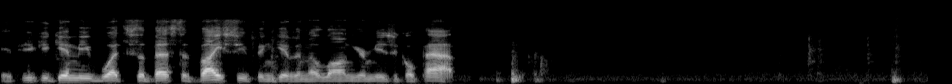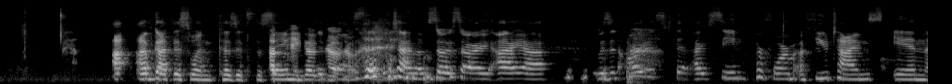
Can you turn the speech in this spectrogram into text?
if you could give me what's the best advice you've been given along your musical path. I, have got this one because it's the same okay, go, go. every time. I'm so sorry. I uh, was an artist that I've seen perform a few times in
